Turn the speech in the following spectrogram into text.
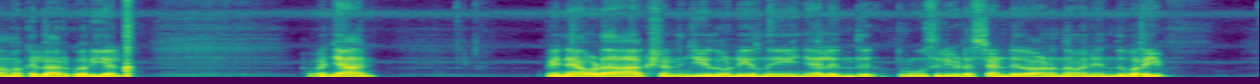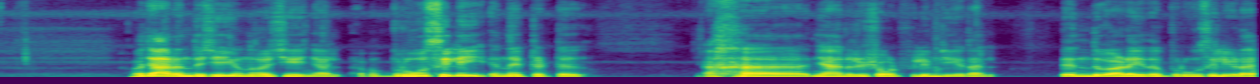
നമുക്കെല്ലാവർക്കും അറിയാമല്ലോ അപ്പോൾ ഞാൻ പിന്നെ അവിടെ ആക്ഷനും ചെയ്തുകൊണ്ട് ചെന്ന് കഴിഞ്ഞാൽ എന്ത്? ബ്രൂസ്ലിയുടെ സ്റ്റണ്ട് കാണുന്നവൻ എന്ത് പറയും? അപ്പോൾ ഞാൻ എന്ത് ചെയ്യുമെന്ന് വെച്ച് കഴിഞ്ഞാൽ അപ്പോൾ ബ്രൂസ്ലി എന്നിട്ടിട്ട് ഞാനൊരു ഷോർട്ട് ഫിലിം ചെയ്താൽ എന്തുവാടെ ഇത്? ബ്രൂസിലിയുടെ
